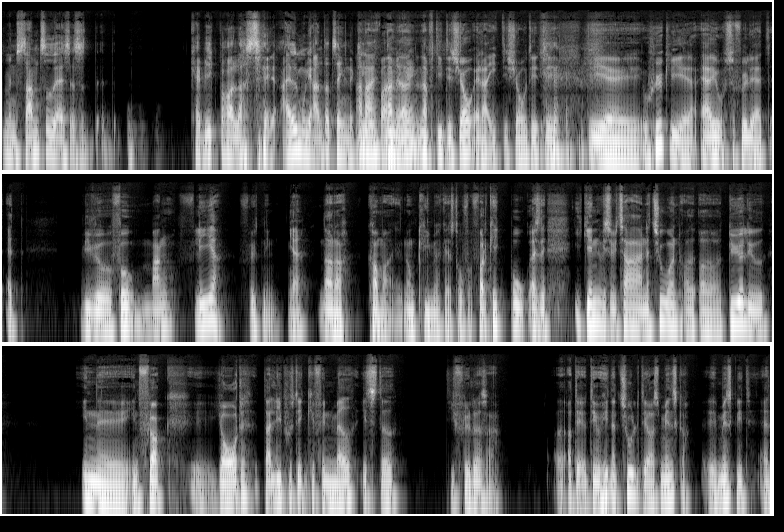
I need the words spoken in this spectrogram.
men samtidig, altså, altså, kan vi ikke forholde os til alle mulige andre ting, end Nej, nej, nej, nej, ikke? nej, fordi det er sjovt, eller ikke det er sjovt, det, det, det øh, uhyggelige er, er jo selvfølgelig, at, at vi vil jo få mange flere flygtninge, Ja. når der kommer nogle klimakatastrofer. Folk kan ikke bo, altså igen, hvis vi tager naturen og, og dyrelivet, en, øh, en flok øh, hjorte, der lige pludselig ikke kan finde mad et sted, de flytter sig. Og, og det, det er jo helt naturligt, det er også mennesker, øh, menneskeligt, at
